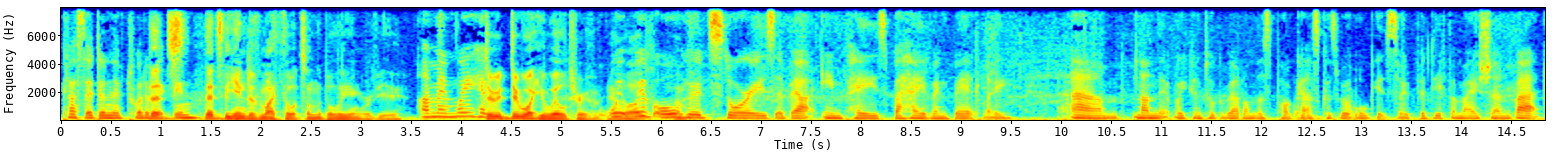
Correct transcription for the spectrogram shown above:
Plus, they didn't have Twitter That's back then. that's the end of my thoughts on the bullying review. I mean, we have Do do what you will, Trevor. We, we've all I'm- heard stories about MPs behaving badly. Um, none that we can talk about on this podcast because we'll all get sued for defamation. But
